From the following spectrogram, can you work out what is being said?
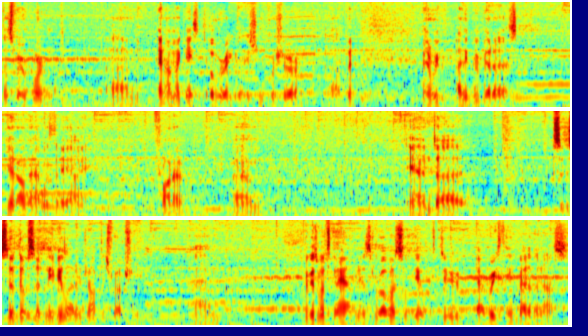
that's very important. Um, and I'm against overregulation for sure. Uh, but man, we I think we better get on that with AI Fronto. Um, and uh, so, so, there'll certainly be a lot of job disruption. Um, because what's going to happen is robots will be able to do everything better than us.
